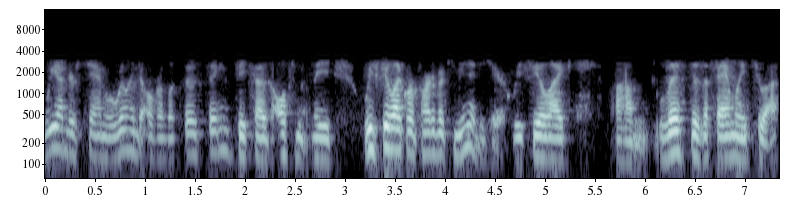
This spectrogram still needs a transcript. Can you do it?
we understand, we're willing to overlook those things because ultimately we feel like we're part of a community here. We feel like um, Lyft is a family to us,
